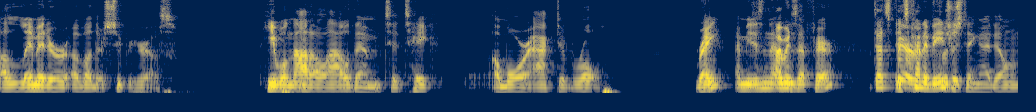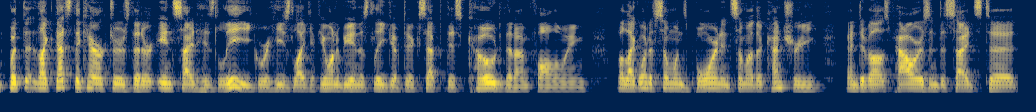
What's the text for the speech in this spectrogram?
a limiter of other superheroes. He will not hmm. allow them to take a more active role. Right? I mean isn't that I mean, is that fair That's fair it's kind of for the- interesting i don't But the, like that's the characters that are inside his league, where he's like, if you want to be in this league, you have to accept this code that I'm following. But like, what if someone's born in some other country and develops powers and decides to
